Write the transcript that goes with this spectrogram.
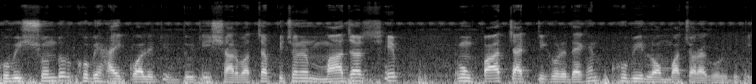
খুবই সুন্দর, খুবই হাই কোয়ালিটির দুইটি সার বাচ্চা। পিছনের মাজার শেপ এবং পা চারটি করে দেখেন, খুবই লম্বা চড়া গরু দুটি।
